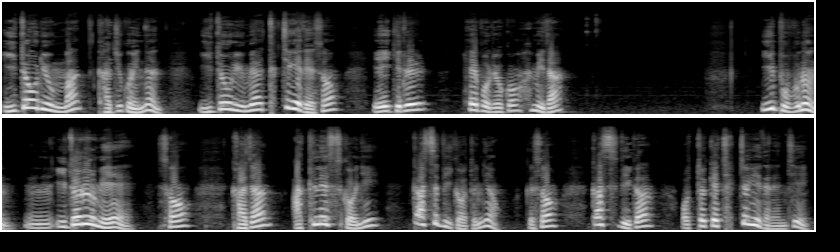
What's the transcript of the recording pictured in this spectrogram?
이더리움만 가지고 있는 이더리움의 특징에 대해서 얘기를 해보려고 합니다. 이 부분은 음, 이더리움에서 가장 아킬레스건이 가스비거든요. 그래서 가스비가 어떻게 책정이 되는지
